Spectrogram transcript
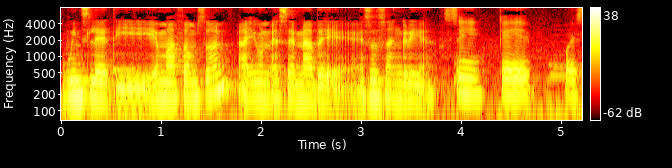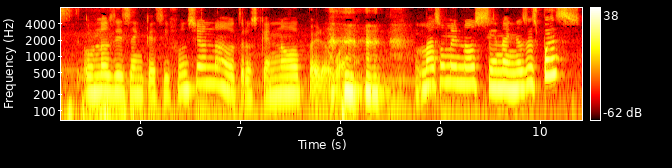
Winslet y Emma Thompson, hay una escena de esa sangría. Sí, que pues unos dicen que sí funciona, otros que no, pero bueno. Más o menos 100 años después,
